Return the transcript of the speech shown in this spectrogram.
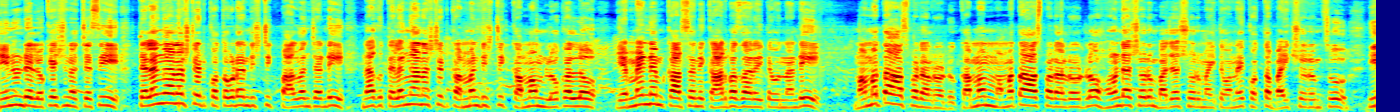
నేనుండే లొకేషన్ వచ్చేసి తెలంగాణ స్టేట్ కొత్తగూడెం డిస్టిక్ పాల్వంచండి నాకు తెలంగాణ స్టేట్ ఖమ్మం డిస్టిక్ ఖమ్మం లోకల్లో ఎంఎన్ఎం కార్స్ అని కార్ బజార్ అయితే ఉందండి. Mamata hospital road. Khammam Mamata hospital రోడ్లో హోండా షోరూమ్ బజాజ్ షోరూమ్ అయితే ఉన్నాయి. కొత్త బైక్ షోరూమ్స్. ఈ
